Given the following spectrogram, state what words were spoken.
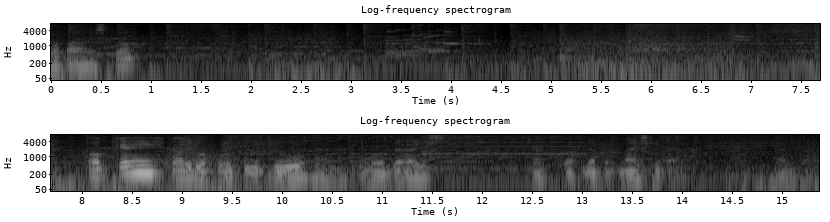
apa let's go. Oke, kali 27 mantul guys. Cakep, dapat nice kita. Mantap.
